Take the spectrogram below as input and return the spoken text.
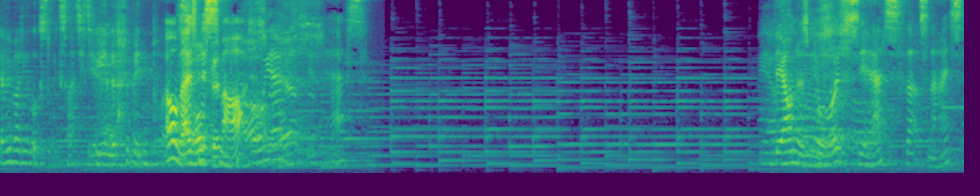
Everybody looks so excited to be in the forbidden place. Oh, there's Miss Smart. Oh, yeah. Yes. The honours boards, yes, that's nice.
